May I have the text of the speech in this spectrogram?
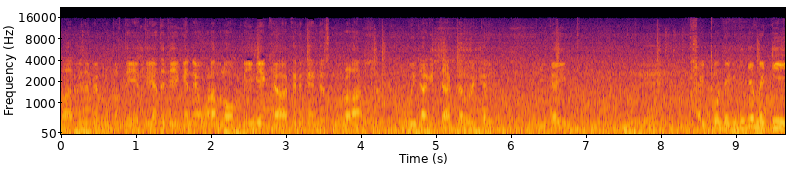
12ਵੀਂ ਦੇ ਪੇਪਰ ਉੱਪਰ ਦੇ ਦਿੱਤੇ ਆ ਤੇ ਜੇ ਕਿੰਨੇ ਉਹ ਵਾਲਾ ਵਲੌਗ ਨਹੀਂ ਵੇਖਿਆ, ਆਖਰੀ ਦਿਨ ਦੇ ਸਕੂਲ ਵਾਲਾ, ਉਹ ਵੀ ਜਾ ਕੇ ਚੈੱਕ ਕਰੋ ਇੱਕ ਵਾਰੀ। ਠੀਕ ਹੈ ਜੀ? ਤੇ ਇੱਥੋਂ ਡਿੱਗਦੀ ਜੇ ਮਿੱਟੀ।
